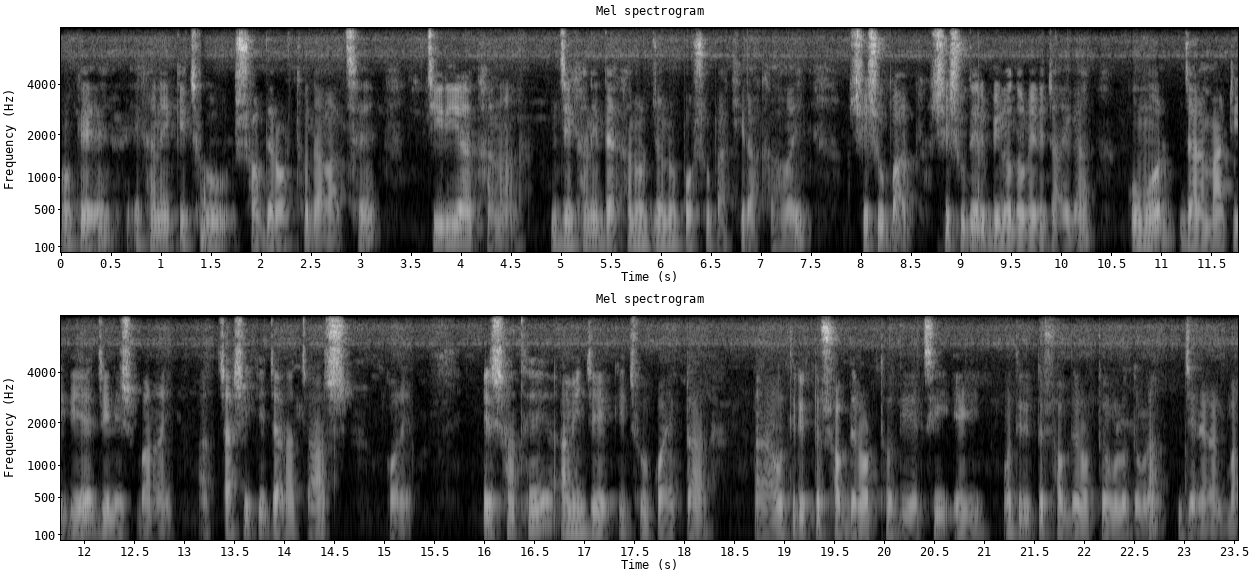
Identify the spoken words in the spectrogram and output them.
ওকে, এখানে কিছু শব্দের অর্থ দেওয়া আছে। চিড়িয়াখানা, যেখানে দেখানোর জন্য পশু পাখি রাখা হয়। শিশু পার্ক, শিশুদের বিনোদনের জায়গা। কুমোর যারা মাটি দিয়ে জিনিস বানায় আর চাষিকে যারা চাষ করে। এর সাথে আমি যে কিছু কয়েকটা অতিরিক্ত শব্দের অর্থ দিয়েছি। এই অতিরিক্ত শব্দের অর্থগুলো তোমরা জেনে রাখবা।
